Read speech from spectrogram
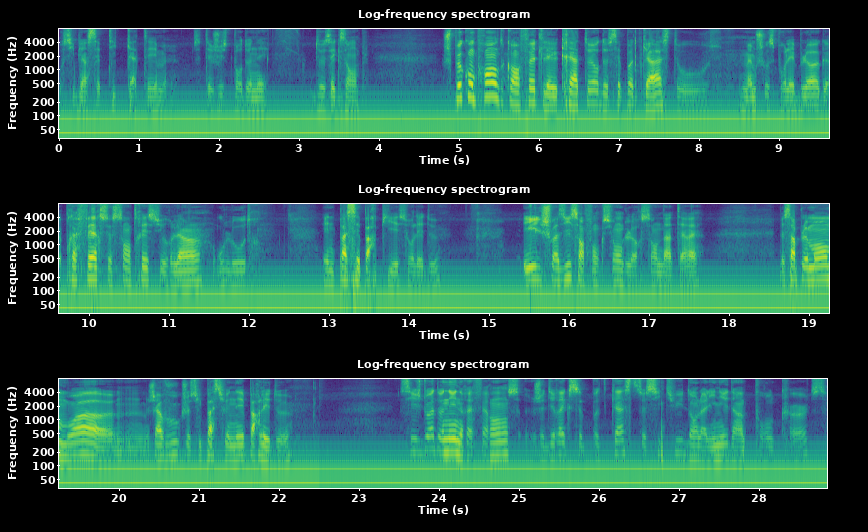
aussi bien sceptiques qu'athées, mais c'était juste pour donner deux exemples. Je peux comprendre qu'en fait les créateurs de ces podcasts, ou même chose pour les blogs, préfèrent se centrer sur l'un ou l'autre et ne pas s'éparpiller sur les deux. Et ils choisissent en fonction de leur centre d'intérêt. Mais simplement, moi, euh, j'avoue que je suis passionné par les deux. Si je dois donner une référence, je dirais que ce podcast se situe dans la lignée d'un Paul Kurtz.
